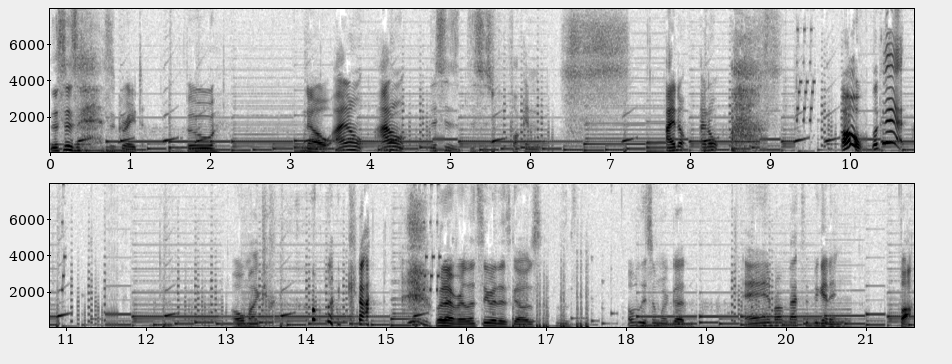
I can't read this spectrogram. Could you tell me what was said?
This is this is great. Boo. No, I don't. I don't. This is this is fucking. I don't. I don't. Oh, look at that! Oh my god. Whatever. Let's see where this goes. Hopefully somewhere good. And brought back to the beginning. Fuck.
